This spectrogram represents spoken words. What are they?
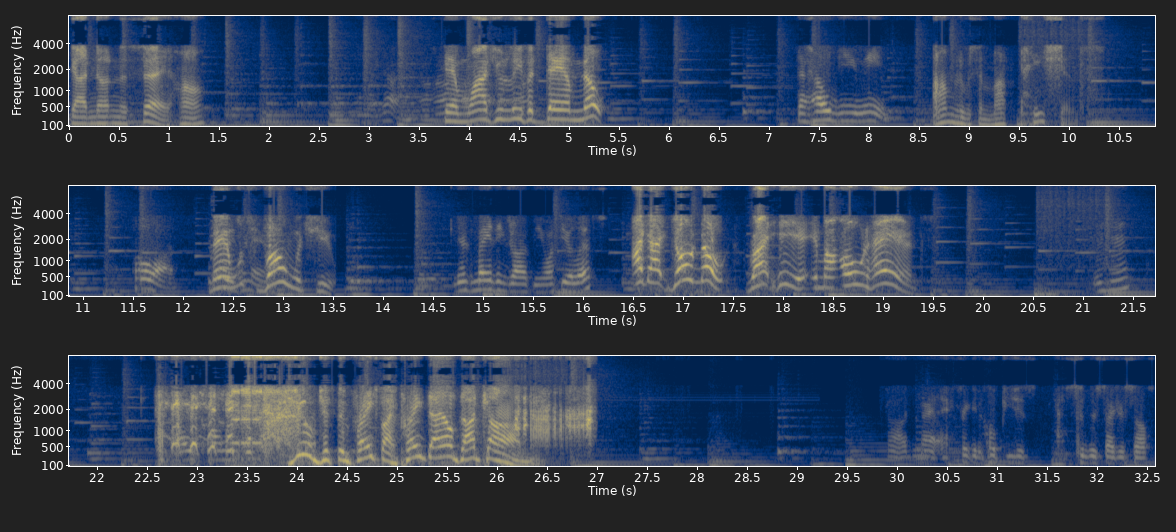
Got nothing to say, huh? Oh my god. Uh-huh. Then why'd you leave a damn note? The hell do you mean? I'm losing my patience. Hold on. Man, what's is your name? wrong with you? There's many things wrong with me. You want to see a list? I got your note right here in my own hands. Mm-hmm. You've just been pranked by prankdial.com. God, Matt, I freaking hope you just suicide yourself.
